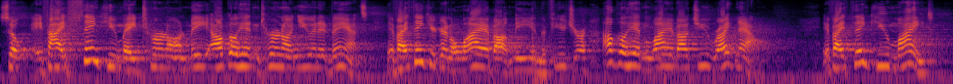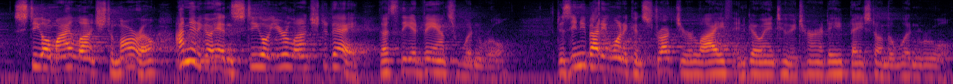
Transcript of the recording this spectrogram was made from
So if I think you may turn on me, I'll go ahead and turn on you in advance. If I think you're going to lie about me in the future, I'll go ahead and lie about you right now. If I think you might steal my lunch tomorrow, I'm going to go ahead and steal your lunch today. That's the advanced wooden rule. Does anybody want to construct your life and go into eternity based on the wooden rule?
